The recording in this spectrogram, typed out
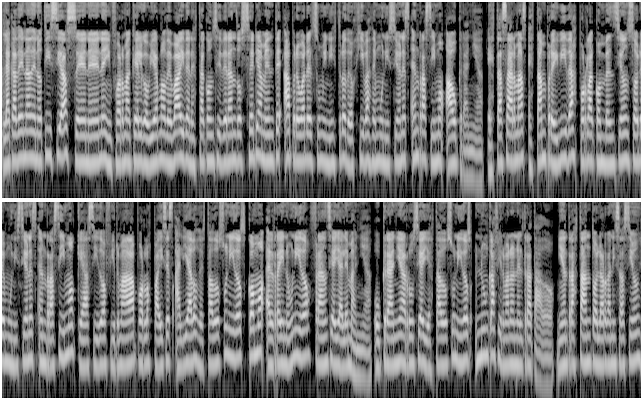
La cadena de noticias CNN informa que el gobierno de Biden está considerando seriamente aprobar el suministro de ojivas de municiones en racimo a Ucrania. Estas armas están prohibidas por la Convención sobre Municiones en Racimo que ha sido firmada por los países aliados de Estados Unidos como el Reino Unido, Francia y Alemania. Ucrania, Rusia y Estados Unidos nunca firmaron el tratado. Mientras tanto, la organización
